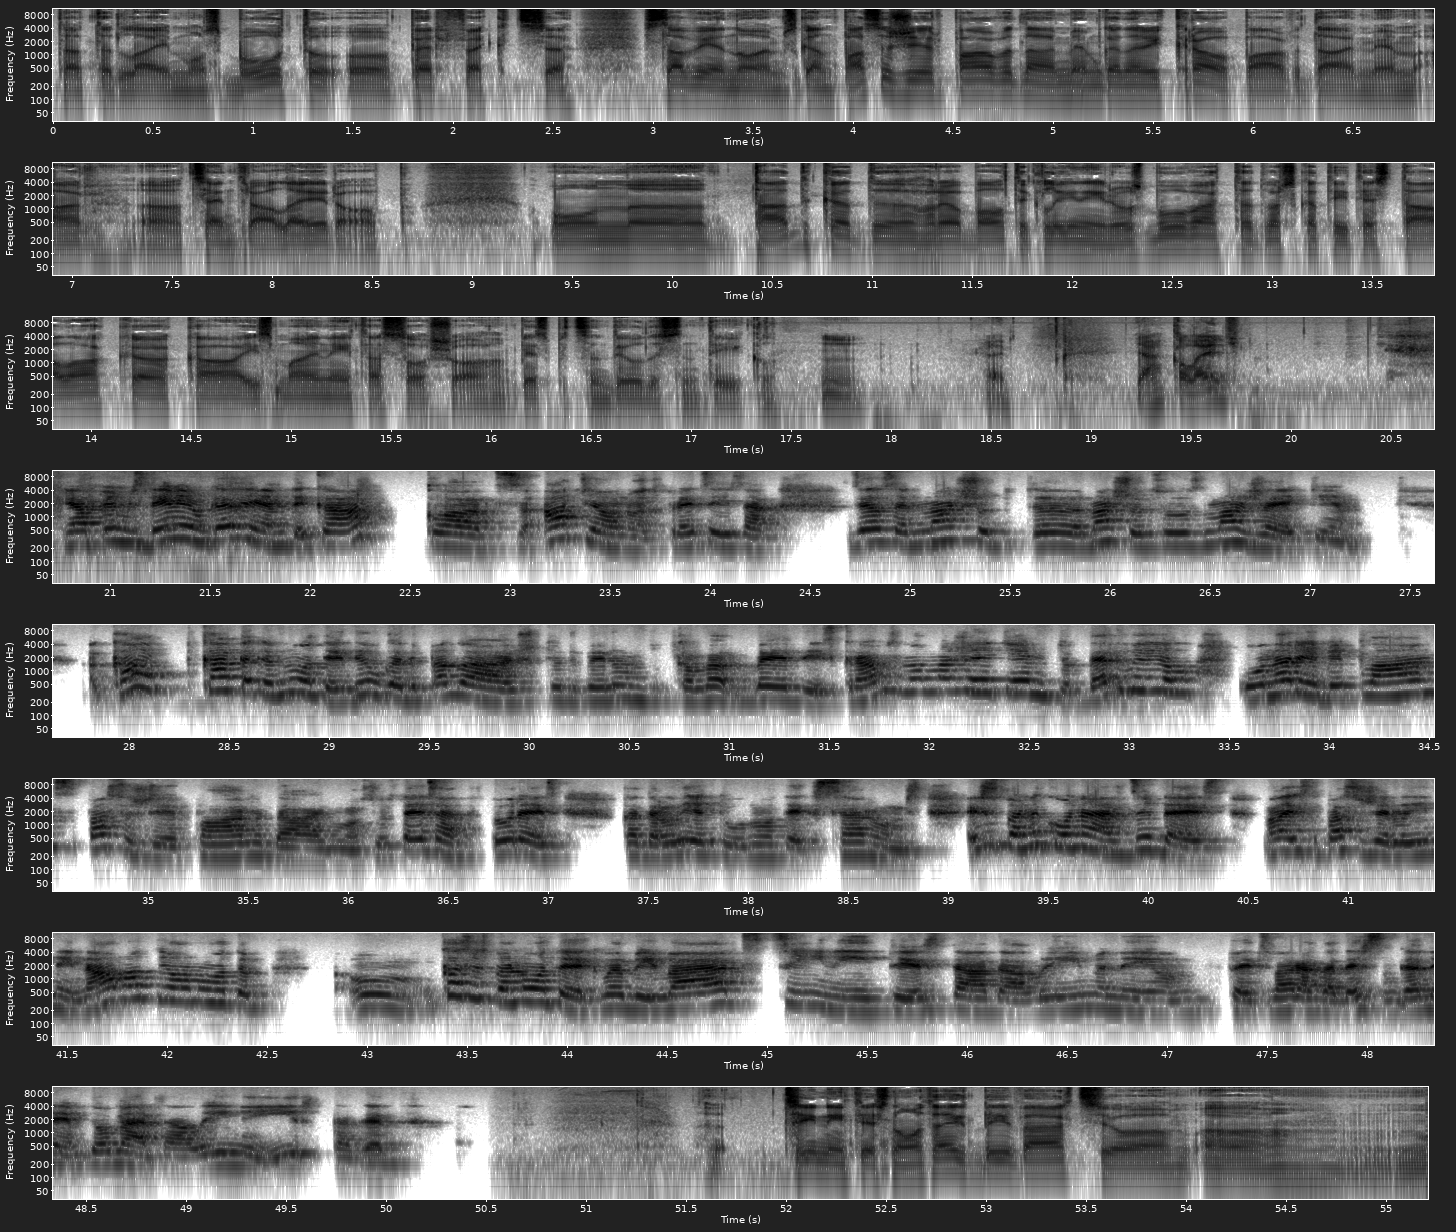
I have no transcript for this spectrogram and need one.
Tātad, lai mums būtu uh, perfekts uh, savienojums gan pasažieru pārvadājumiem, gan arī kravu pārvadājumiem ar Centrālu Eiropu. Un tad, kad Rail Baltica līnija ir uzbūvēta, tad var skatīties tālāk, kā izmainīt esošo 15, 20 20 tīklu. Mm. Okay. Jā, kolēģi. Jā, pirms diviem gadiem tika atklāts, atjaunots precīzāk dzelzceļa maršruts uz mažēkiem. Kā, kā tagad notiek? Divi gadi pagājuši, tur bija runa, ka vēdīs kravas no mažēķiem, tur degvielu, un arī bija plāns pasažieru pārvadājumos. Jūs teicāt, ka toreiz, kad ar Lietuvu notiek sarunas. Es vispār neko neesmu dzirdējis. Man liekas, ka pasažieru līnija nav atjaunota. Un kas vispār notiek? Vai bija vērts cīnīties tādā līmenī, un pēc vairāk kā desmit gadiem tomēr tā līnija ir tagad? Cīnīties noteikti bija vērts, jo uh,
